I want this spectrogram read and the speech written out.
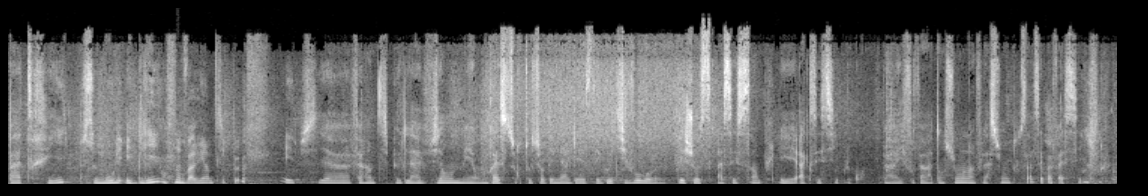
pâtes, riz, semoule et blis, on varie un petit peu. Et puis euh, faire un petit peu de la viande, mais on reste surtout sur des merguez, des gotivos, euh, des choses assez simples et accessibles. Quoi. Bah, il faut faire attention, l'inflation, tout ça, c'est pas facile.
